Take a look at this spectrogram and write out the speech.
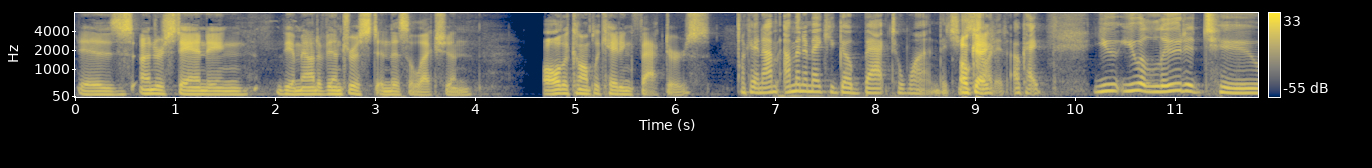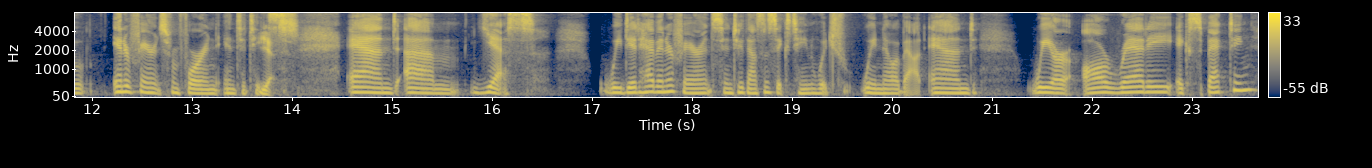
is understanding the amount of interest in this election, all the complicating factors. Okay, and I'm, I'm going to make you go back to one that you Okay. started. Okay, you you alluded to interference from foreign entities. Yes. and um, yes, we did have interference in 2016, which we know about, and we are already expecting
